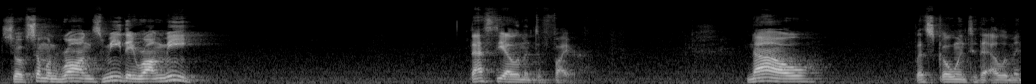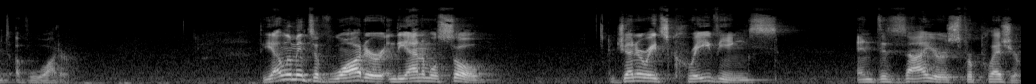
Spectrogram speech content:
So if someone wrongs me, they wrong me. That's the element of fire. Now, let's go into the element of water. The element of water in the animal soul generates cravings and desires for pleasure.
